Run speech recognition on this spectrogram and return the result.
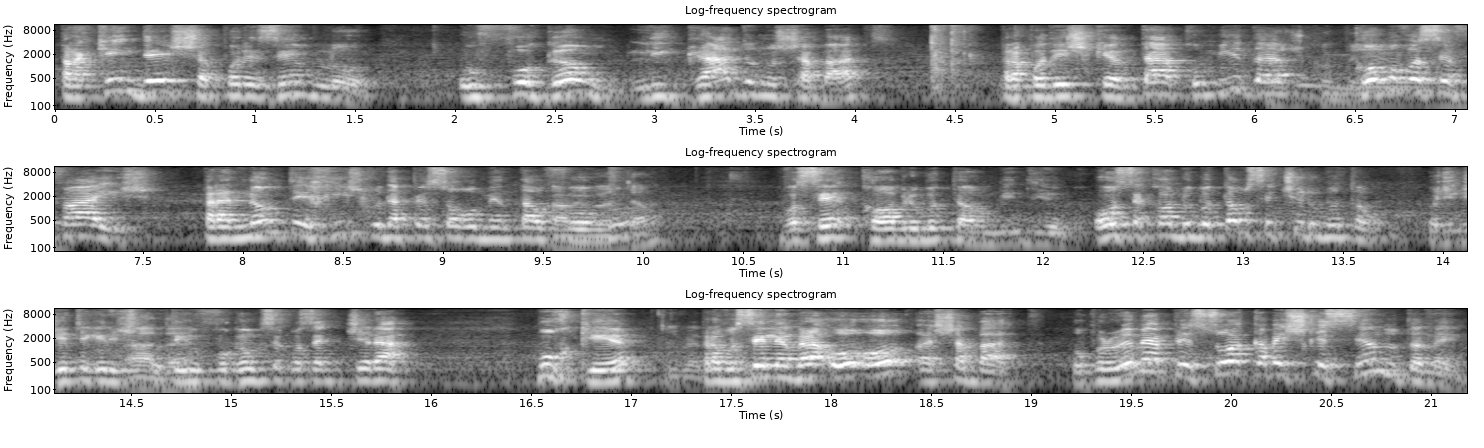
Para quem deixa, por exemplo, o fogão ligado no Shabat, para poder esquentar a comida, como você faz para não ter risco da pessoa aumentar o Cobre o fogo? botão? Você cobre o botão. Ou você cobre o botão ou você tira o botão. Hoje em dia tem, aqueles, Ah, tem um fogão que você consegue tirar. Por quê? Para você lembrar, é Shabbat. O problema é a pessoa acabar esquecendo também.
